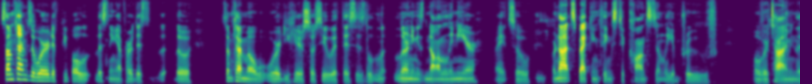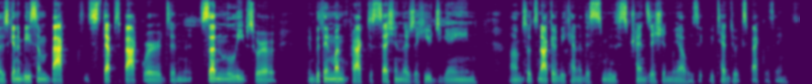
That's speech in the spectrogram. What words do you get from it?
sometimes the word if people listening have heard this the, the sometimes a word you hear associated with this is l- learning is non-linear right? So Mm. we're not expecting things to constantly improve over time and there's going to be some back steps backwards and sudden leaps where in within one practice session there's a huge gain um, so it's not going to be kind of this smooth transition we always we tend to expect with things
